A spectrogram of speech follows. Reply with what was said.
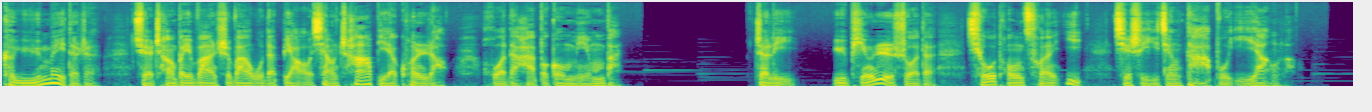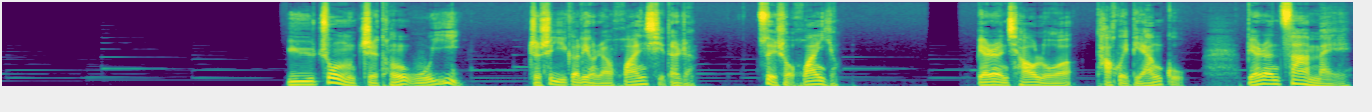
可愚昧的人。却常被万事万物的表象差别困扰，活得还不够明白。这里与平日说的求同存异，其实已经大不一样了。与众只同无异，只是一个令人欢喜的人，最受欢迎。别人敲锣，他会点鼓；别人赞美，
